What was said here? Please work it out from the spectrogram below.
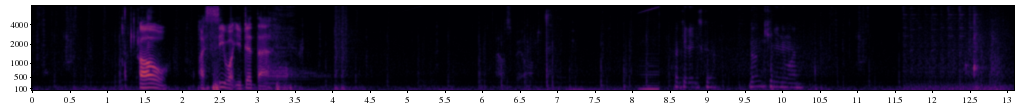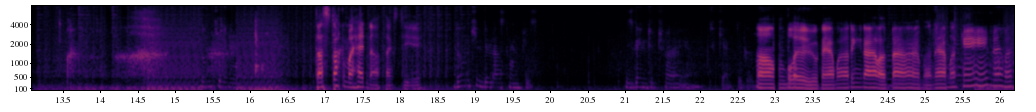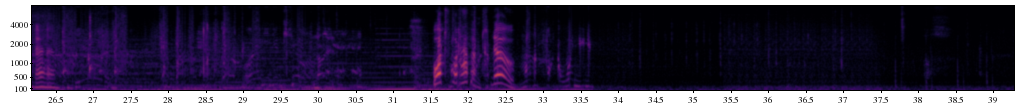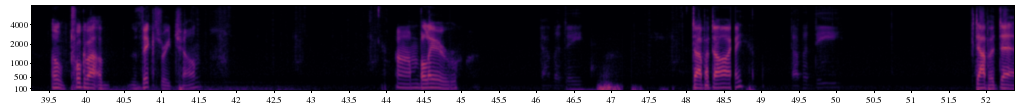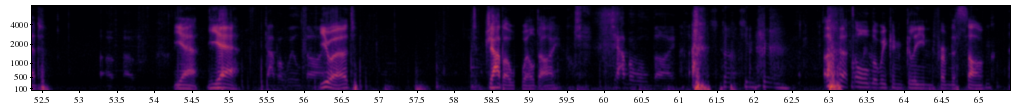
Oh, I see what you did there. That's stuck in my head now, thanks to you. Don't kill the last one, please. He's going to try uh, to cap the goal. I'm blue, now I ding da da da da da da da What? What happened? No! Oh, talk about a victory chant. I'm blue. Dabba dee. Dabba die. dabba dee. Dabba dead. Oh oh, Yeah, yeah. Dabba will die. You heard. Jabba will die. Jabba will die. Start team killing. That's all that we can glean from the song.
